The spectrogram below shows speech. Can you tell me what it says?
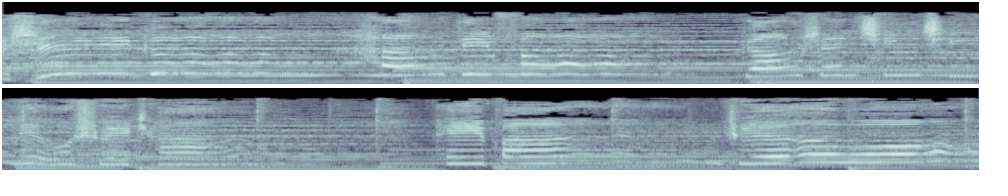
那是一个好地方，高山青青流水长，陪伴着我。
